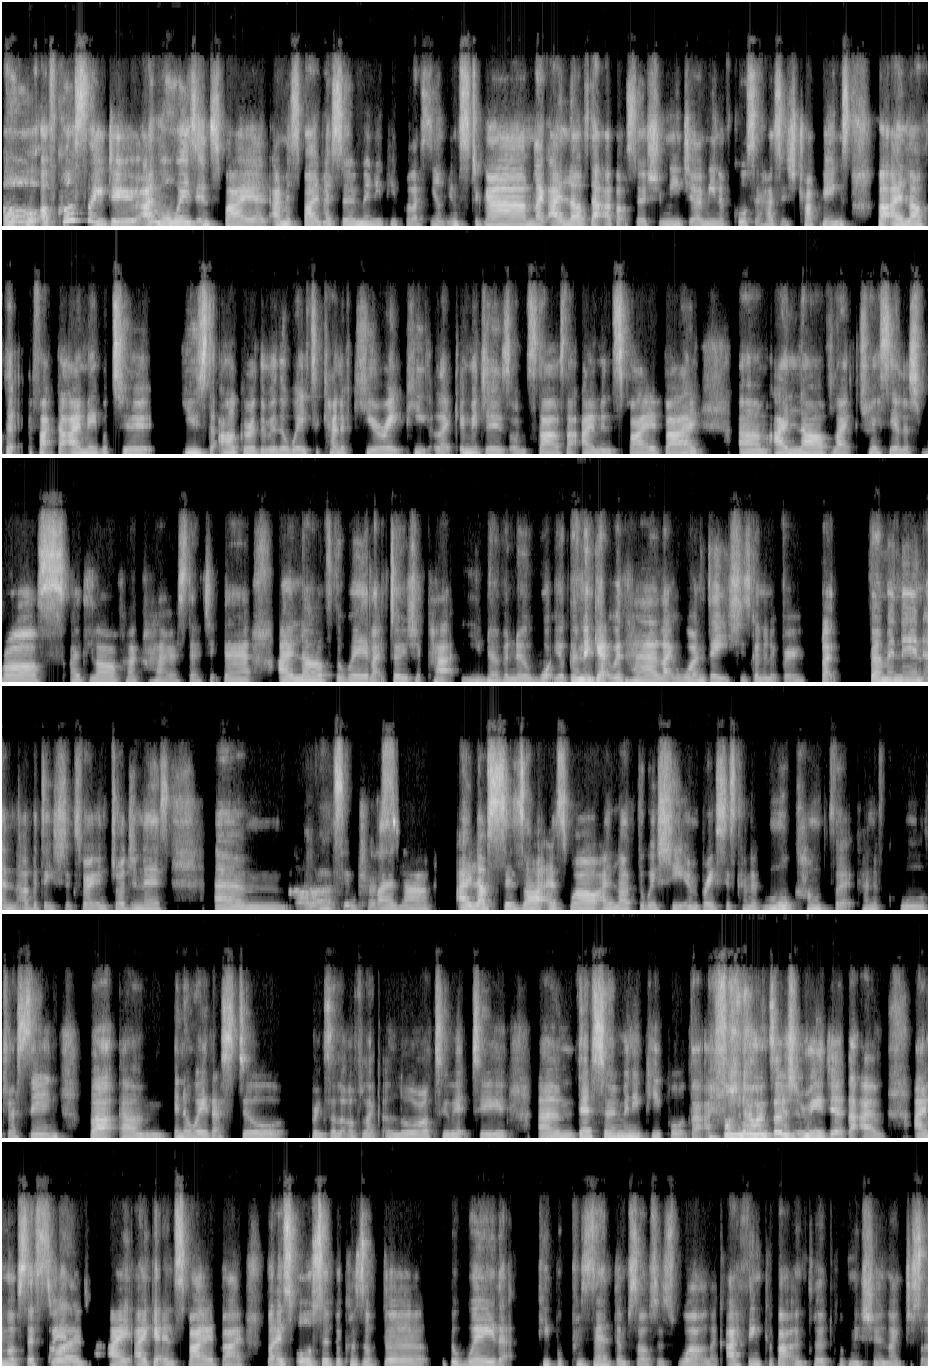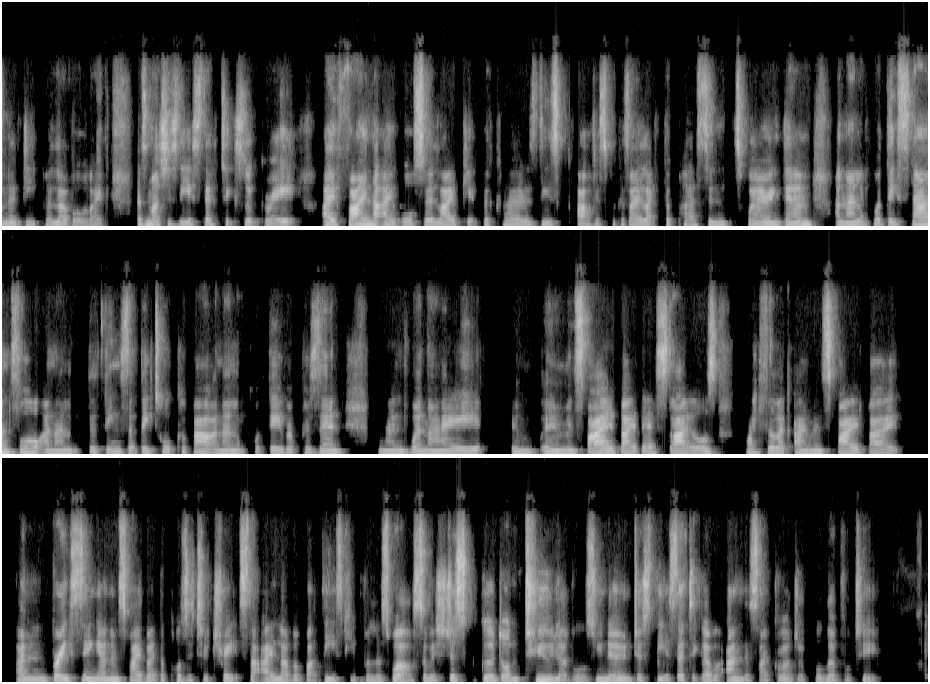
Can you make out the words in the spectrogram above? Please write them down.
Oh, of course I do. I'm always inspired. I'm inspired by so many people I see on Instagram. Like I love that about social media. I mean, of course, it has its trappings, but I love the fact that I'm able to use the algorithm in a way to kind of curate pe- like images of styles that I'm inspired by. Um, I love like Tracee Ellis Ross. I love her, her aesthetic there. I love the way like Doja Cat, you never know what you're going to get with her. Like one day she's going to look very like feminine and the other day she looks very androgynous. Um, oh, that's interesting. I love I love SZA as well. I love the way she embraces kind of more comfort, kind of cool dressing, but um, in a way that's still brings a lot of like allure to it too. Um, there's so many people that I follow on social media that I'm I'm obsessed with. I I get inspired by, but it's also because of the the way that people present themselves as well. Like I think about enclothed cognition, like just on a deeper level. Like as much as the aesthetics look great, I find that I also like it because these outfits because I like the person that's wearing them and I like what they stand for and I like the things that they talk about and I like what they represent. And when I am, am inspired by their styles, I feel like I'm inspired by I'm embracing and inspired by the positive traits that I love about these people as well. So it's just good on two levels, you know, just the aesthetic level and the psychological level too.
